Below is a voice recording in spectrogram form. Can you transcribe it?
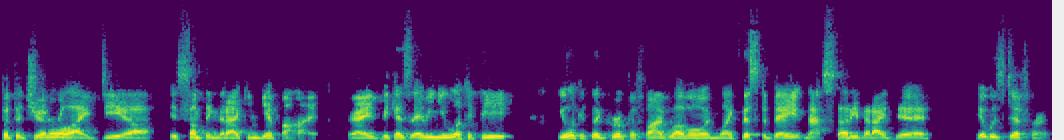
but the general idea is something that I can get behind, right? Because I mean, you look at the, you look at the group of five level and like this debate and that study that I did, it was different.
